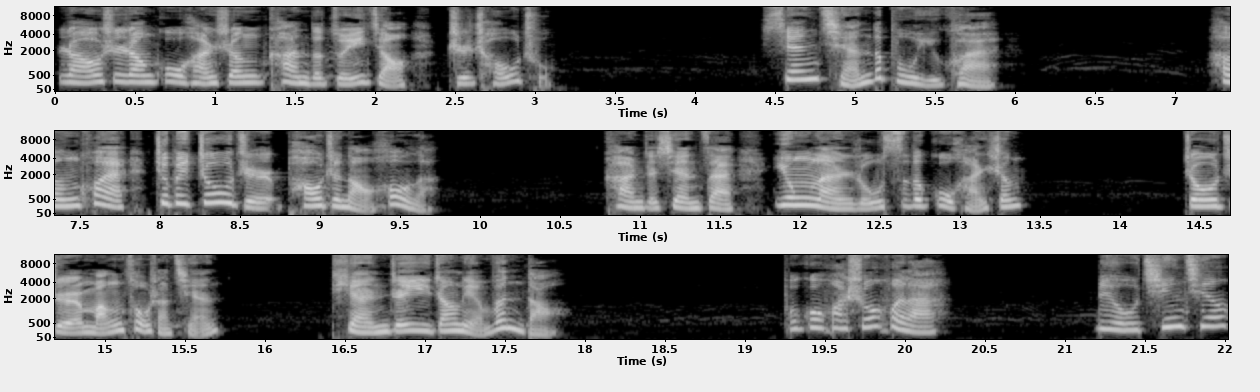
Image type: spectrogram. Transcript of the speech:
饶是让顾寒生看得嘴角直抽搐。先前的不愉快，很快就被周芷抛之脑后了。看着现在慵懒如丝的顾寒生，周芷忙凑上前，舔着一张脸问道：“不过话说回来，柳青青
